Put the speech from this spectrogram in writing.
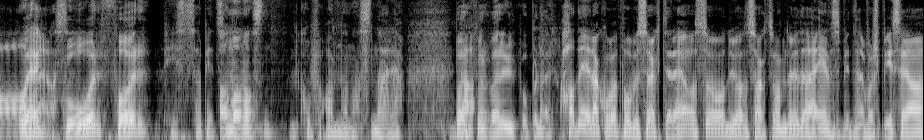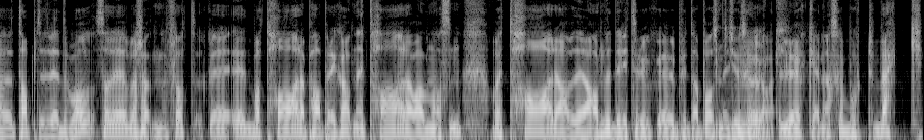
Og jeg der, altså. går for Pizza, pizza. ananasen. Hvorfor ananasen der, ja? Bare Ja. for å være upopulær. Hadde jeg da kommet på besøk til deg, og så du hadde sagt sånn Du, det er eneste biten jeg får spise, jeg har tapt et veddemål. Så hadde jeg bare sånn Flott. Jeg bare tar av paprikaen, jeg tar av ananasen, og jeg tar av det andre drittet du putta på, som jeg ikke husker Løk. Løken. Jeg skal bort. Vekk.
